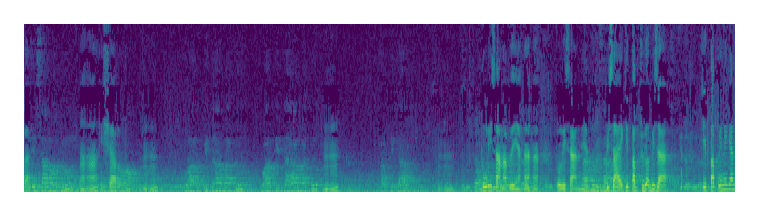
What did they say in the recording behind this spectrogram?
Pak. Al-isaratu Heeh, isyarat. Wal kitabatu wal kitabatu. Tulisan artinya, tulisan ya. Bisa ya, kitab juga bisa. Kitab ini kan,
